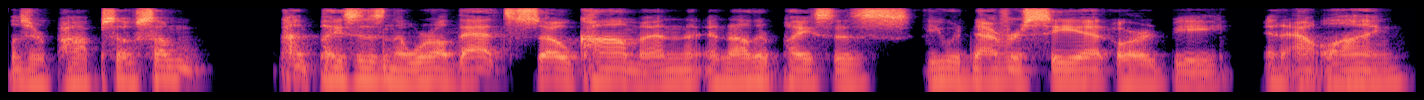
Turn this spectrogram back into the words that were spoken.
Those are pop so some places in the world that's so common. And other places you would never see it or it'd be an outlying.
